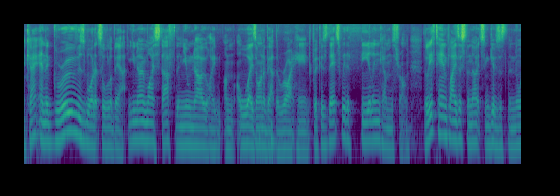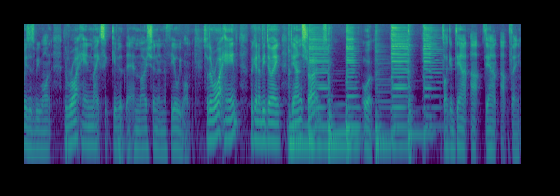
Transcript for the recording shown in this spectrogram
okay? And the groove is what it's all about. You know my stuff, then you'll know I, am always on about the right hand because that's where the feeling comes from. The left hand plays us the notes and gives us the noises we want. The right hand makes it give it that emotion and the feel we want. So the right hand, we're going to be doing downstrokes, or it's like a down, up, down, up thing.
